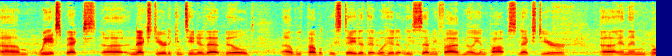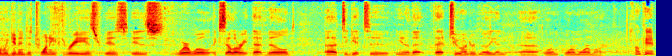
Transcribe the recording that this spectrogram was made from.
Um, we expect uh, next year to continue that build. Uh, we've publicly stated that we'll hit at least 75 million pops next year, uh, and then when we get into 23 is, is, is where we'll accelerate that build uh, to get to you know that, that 200 million uh, or, or more mark. Okay,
